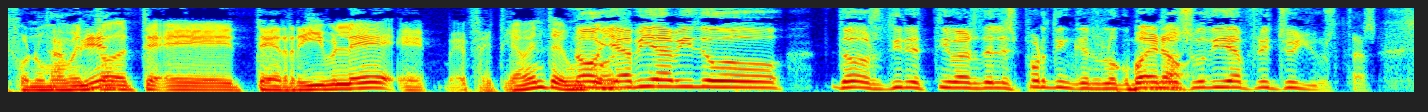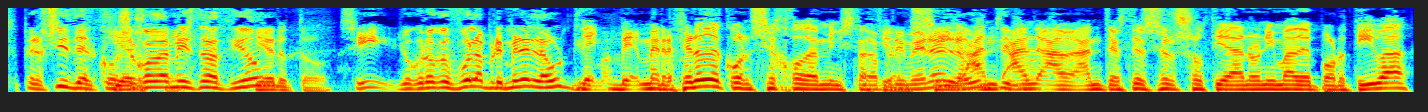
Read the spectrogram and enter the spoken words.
fue en un también. momento te- eh, terrible, eh, efectivamente. No, ya había habido dos directivas del Sporting que nos lo comentó Bueno. en su día Fricho Justas. Pero sí, del Consejo Cierto, de Administración. cierto. Sí, yo creo que fue la primera y la última. me me refiero de Consejo de Administración. La primera sí, y la última. an- antes de ser Sociedad Anónima Deportiva,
